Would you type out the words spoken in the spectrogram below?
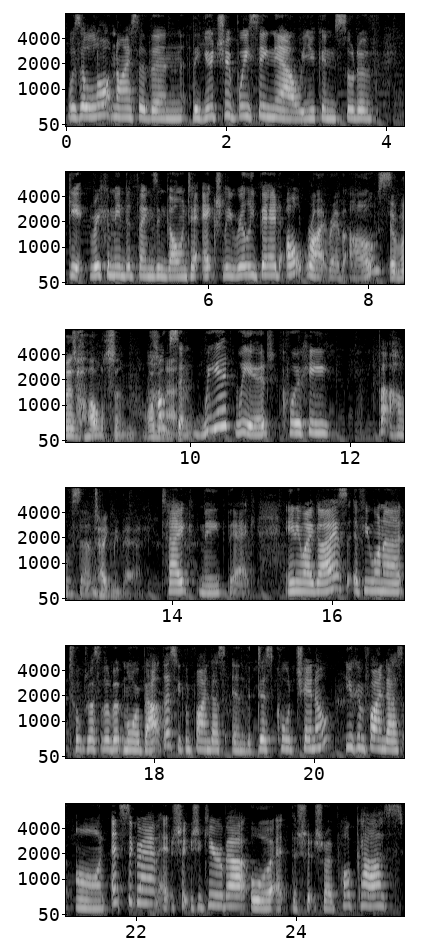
was a lot nicer than the YouTube we see now, where you can sort of get recommended things and go into actually really bad alt right rabbit holes. it was wholesome, wasn't Wholesome. Weird, weird, quirky, but wholesome. Take me back. Take me back. Anyway, guys, if you want to talk to us a little bit more about this, you can find us in the Discord channel. You can find us on Instagram at Shit You Care About or at the Shit Show Podcast.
